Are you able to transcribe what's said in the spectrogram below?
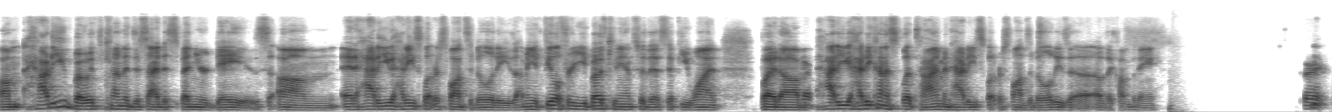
um, how do you both kind of decide to spend your days? Um, and how do you how do you split responsibilities? I mean, feel free you both can answer this if you want, but um, how do you how do you kind of split time and how do you split responsibilities uh, of the company? Correct.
